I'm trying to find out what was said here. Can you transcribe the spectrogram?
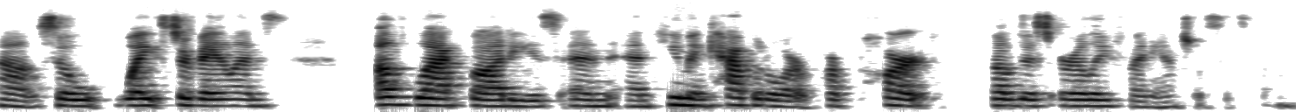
Um, so white surveillance of Black bodies and, and human capital are, are part of this early financial system.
